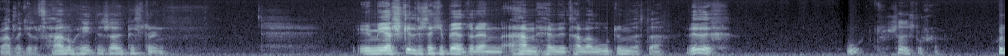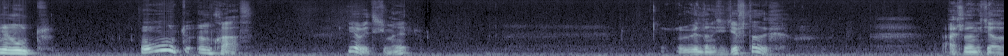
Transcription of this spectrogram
Valla getur það nú heitið, saði pilturinn. Mér skildist ekki betur en hann hefði talað út um þetta við þig. Út, saði stúlkan. Hvernig út? Og út um hvað? Ég veit ekki með þér. Vildi hann ekki gifta þig? Ætlaði hann ekki að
